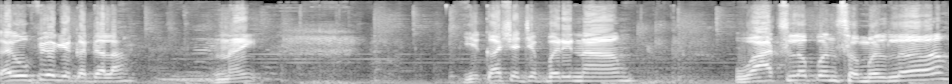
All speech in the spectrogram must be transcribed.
काय उपयोग आहे का त्याला? नाही. हे कशाचे परिणाम? वाचलं पण समजलं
